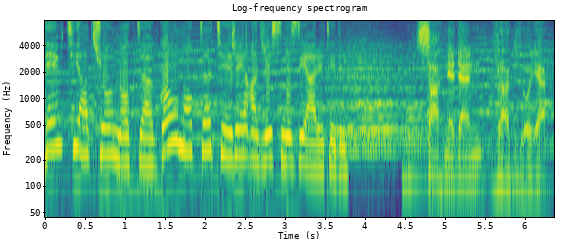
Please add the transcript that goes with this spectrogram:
devtiyatro.go.tr adresini ziyaret edin. Sahneden radyoya.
